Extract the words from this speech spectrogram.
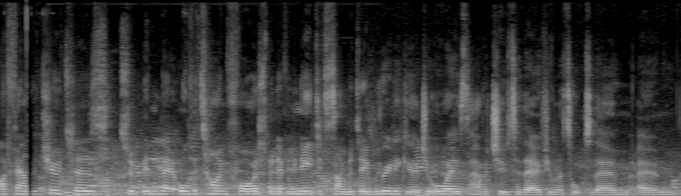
I found the tutors to have been there all the time for us whenever we needed somebody. Really good. You always have a tutor there if you want to talk to them. Um,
